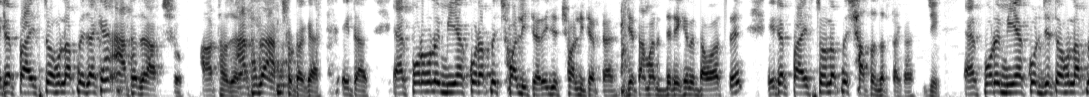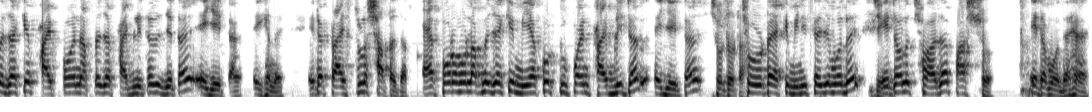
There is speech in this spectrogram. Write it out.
এটা প্রাইসটা হলো আপনি যাকে আট হাজার আটশো। আট হাজার। আট হাজার আটশো টাকা এটা। এরপর হলো মিয়াকোর আপনি ছ লিটার এই যে ছ লিটারটা যেটা আমাদের এখানে দেওয়া আছে এটা প্রাইসটা হলো আপনি সাত হাজার টাকা। জি। এরপরে মিয়াকোর যেটা হলো আপনার যাকে ফাইভ পয়েন্ট আপনার যা ফাইভ লিটার যেটা এই যে এটা এখানে এটা প্রাইসটা হলো সাত হাজার। এরপর হলো আপনি যাকে Miyako two point five litre এই যে এটা ছোটটা। ছোটটা একটা মিনি সাইজের মধ্যে এটা হলো ছ হাজার পাঁচশো এটার মধ্যে হ্যাঁ।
